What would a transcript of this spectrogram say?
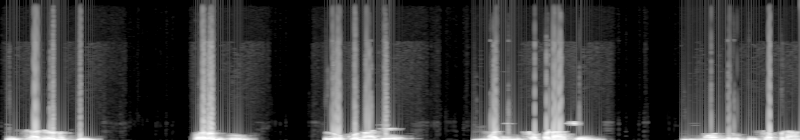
સ્વીકાર્યો નથી. પરંતુ લોકોના જે મલિન કપડા છે, મનરૂપી કપડા,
